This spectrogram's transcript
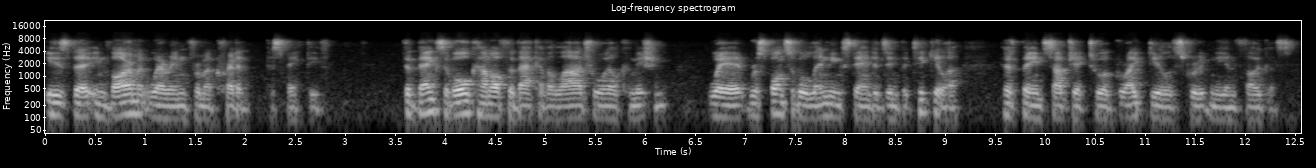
is the environment we're in from a credit perspective. The banks have all come off the back of a large Royal Commission, where responsible lending standards in particular have been subject to a great deal of scrutiny and focus.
